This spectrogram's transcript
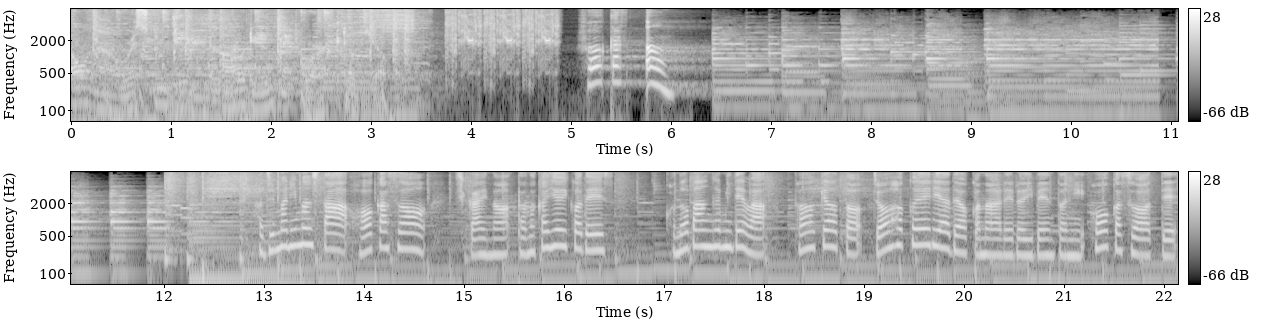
フォーカスオン始まりました。フォーカスオン司会の田中由衣子です。この番組では東京都城北エリアで行われるイベントにフォーカスを当て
